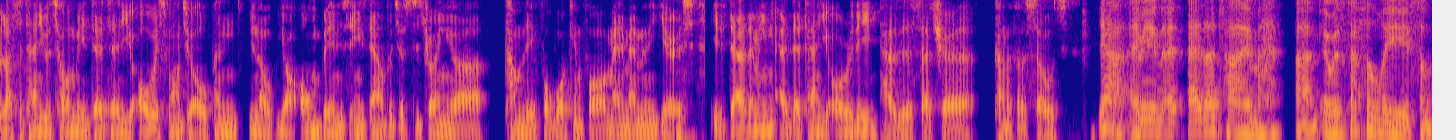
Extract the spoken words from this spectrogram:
last time you told me that uh, you always want to open, you know, your own business instead of just joining a company for working for many, many, many years. Is that? I mean, at that time, you already had such a kind of a thought. Yeah, I mean, at, at that time, um, it was definitely some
